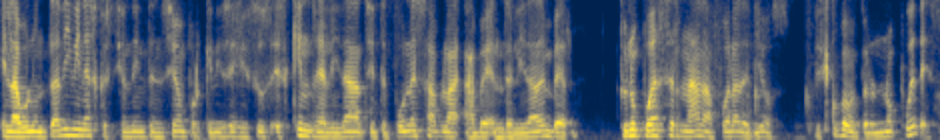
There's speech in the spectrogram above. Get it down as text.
En la voluntad divina es cuestión de intención, porque dice Jesús, es que en realidad, si te pones a hablar, a ver, en realidad en ver, tú no puedes hacer nada fuera de Dios. Discúlpame, pero no puedes.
